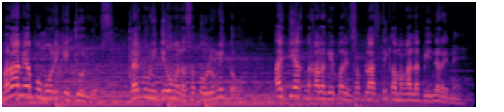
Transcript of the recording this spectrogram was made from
marami ang pumuri kay Julius dahil kung hindi umano sa tulong nito, ay tiyak nakalagay pa rin sa plastic ang mga labi ni Rene.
